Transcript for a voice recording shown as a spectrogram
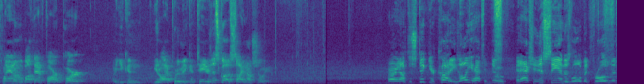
plant them about that far apart. Or you can, you know, I put them in containers. Let's go outside and I'll show you. Alright, now to stick your cuttings, all you have to do, and actually this sand is a little bit frozen,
